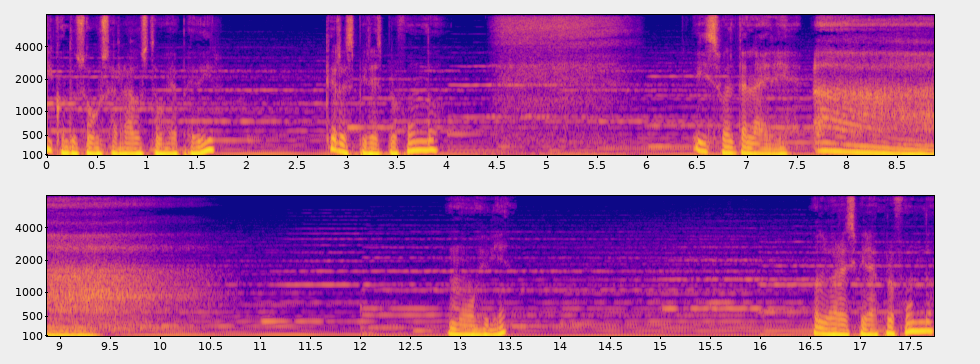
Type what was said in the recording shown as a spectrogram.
Y con tus ojos cerrados te voy a pedir que respires profundo y suelta el aire. Ah. Muy bien. Vuelve a respirar profundo.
